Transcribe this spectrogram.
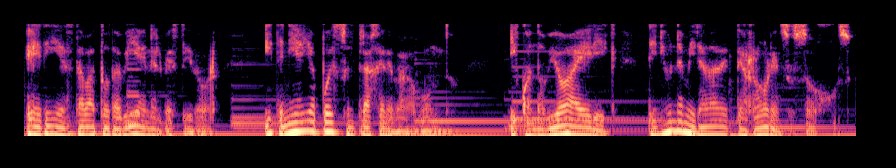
Eddie estaba todavía en el vestidor y tenía ya puesto el traje de vagabundo, y cuando vio a Eric tenía una mirada de terror en sus ojos.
